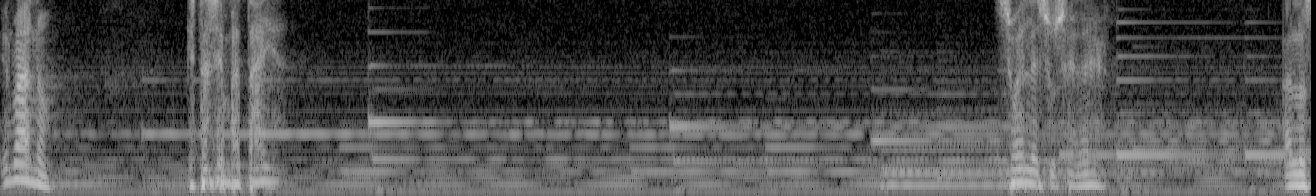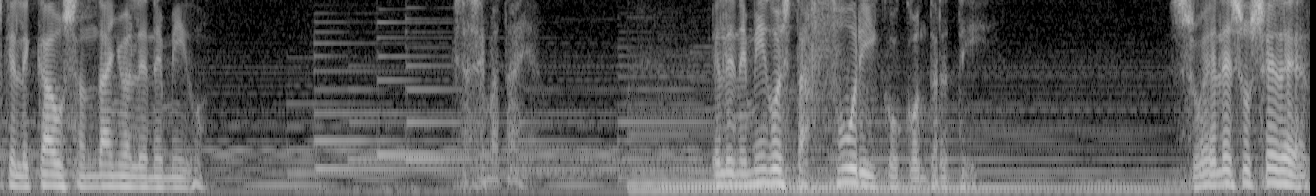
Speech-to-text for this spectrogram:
Hermano, ¿estás en batalla? Suele suceder a los que le causan daño al enemigo. Estás en batalla. El enemigo está fúrico contra ti. Suele suceder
